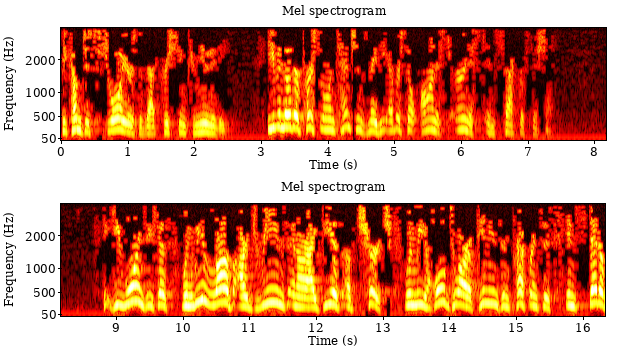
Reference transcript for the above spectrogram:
become destroyers of that Christian community, even though their personal intentions may be ever so honest, earnest, and sacrificial. He warns, he says, when we love our dreams and our ideas of church, when we hold to our opinions and preferences instead of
